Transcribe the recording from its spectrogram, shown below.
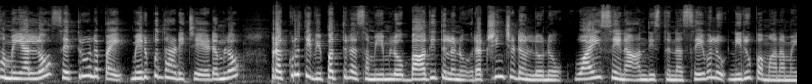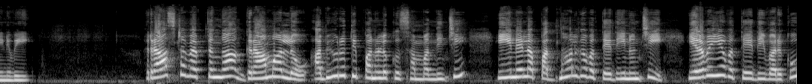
సమయాల్లో శత్రువులపై మెరుపుదాడి చేయడంలో ప్రకృతి విపత్తుల సమయంలో బాధితులను రక్షించడంలోనూ వాయుసేన అందిస్తున్న సేవలు నిరూపమానమైనవి. రాష్ట్ర వ్యాప్తంగా గ్రామాల్లో అభివృద్ది పనులకు సంబంధించి ఈ నెల పద్నాలుగవ తేదీ నుంచి ఇరవయవ తేదీ వరకు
